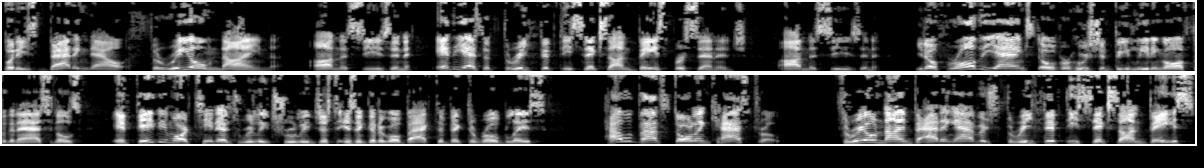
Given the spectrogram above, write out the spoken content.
but he's batting now 309 on the season, and he has a 356 on base percentage on the season. You know, for all the angst over who should be leading off for the Nationals, if Davey Martinez really truly just isn't going to go back to Victor Robles, how about Starlin Castro? 309 batting average, 356 on base.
